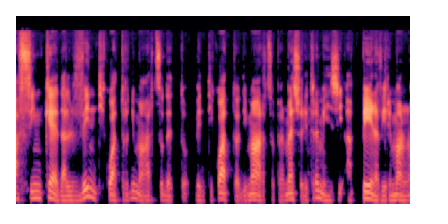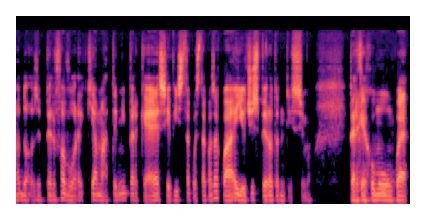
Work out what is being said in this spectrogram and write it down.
affinché dal 24 di marzo, detto 24 di marzo per me sono i tre mesi, appena vi rimane una dose, per favore chiamatemi perché si è vista questa cosa qua e io ci spero tantissimo. Perché comunque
